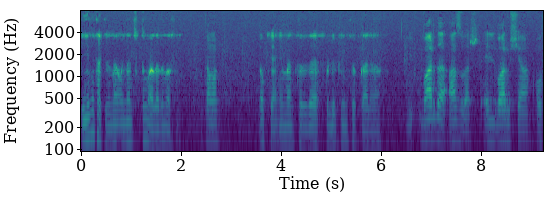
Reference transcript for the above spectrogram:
yeni takdim ben oyundan çıktım bu arada ben olsun. Tamam. Yok ya inventory'de blueprint yok galiba. Var da az var. El varmış ya. Of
